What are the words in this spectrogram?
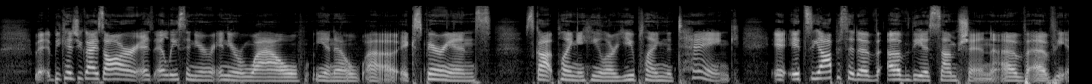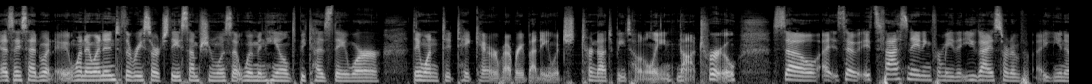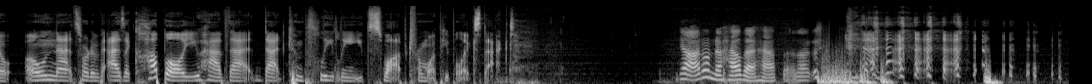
because you guys are at least in your in your WoW you know uh, experience, Scott playing a healer, you playing the tank. It, it's the opposite of, of the assumption of, of as I said when when I went into the research, the assumption was that women healed because they were they wanted to take care of everybody, which turned out to be totally not true. So uh, so it's fascinating for me that you guys sort of uh, you know own that sort of as a couple, you have that that completely swapped from what people expect. Yeah, I don't know how that happened.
